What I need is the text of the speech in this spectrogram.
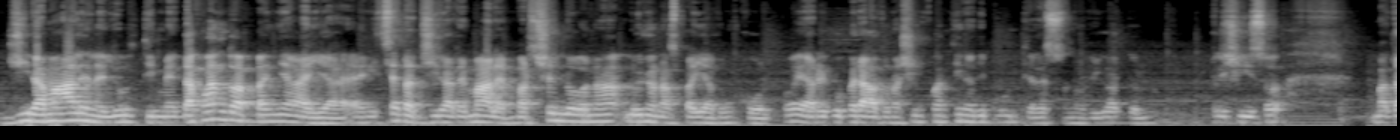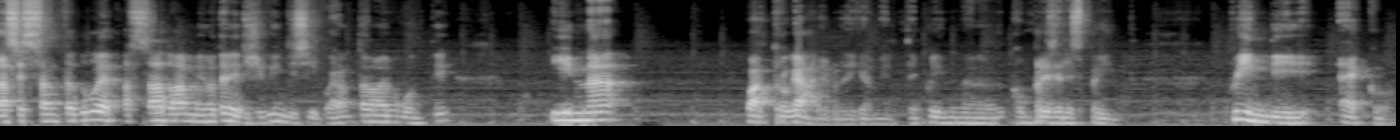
gira male nelle ultime da quando a Bagnaia è iniziato a girare male a Barcellona lui non ha sbagliato un colpo e ha recuperato una cinquantina di punti adesso non ricordo il preciso ma da 62 è passato a meno 13 quindi sì 49 punti in quattro gare praticamente in, comprese le sprint quindi ecco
